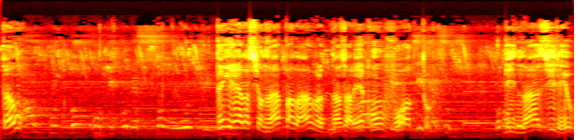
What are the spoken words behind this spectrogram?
então, tem que relacionar a palavra Nazaré com o voto de Nazireu.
